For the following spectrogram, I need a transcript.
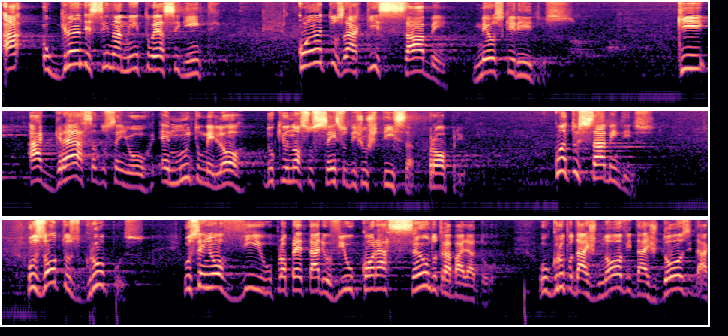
a, o grande ensinamento é o seguinte: Quantos aqui sabem, meus queridos, que a graça do Senhor é muito melhor do que o nosso senso de justiça próprio? Quantos sabem disso? Os outros grupos, o Senhor viu, o proprietário viu o coração do trabalhador. O grupo das nove, das doze, das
